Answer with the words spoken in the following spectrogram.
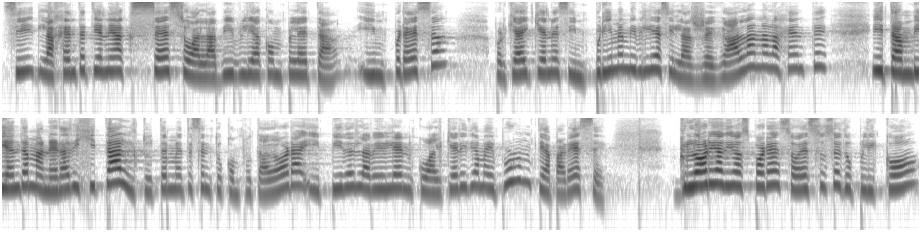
¿Sí? La gente tiene acceso a la Biblia completa impresa porque hay quienes imprimen Biblias y las regalan a la gente y también de manera digital. Tú te metes en tu computadora y pides la Biblia en cualquier idioma y ¡pum! te aparece. Gloria a Dios por eso. Eso se duplicó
